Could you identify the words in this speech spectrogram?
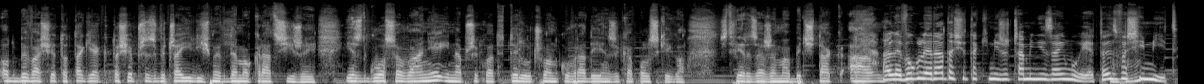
Odbywa się to tak, jak to się przyzwyczailiśmy w demokracji, że jest głosowanie i na przykład tylu członków Rady Języka Polskiego stwierdza, że ma być tak, a... Ale w ogóle Rada się takimi rzeczami nie zajmuje. To jest właśnie mit.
